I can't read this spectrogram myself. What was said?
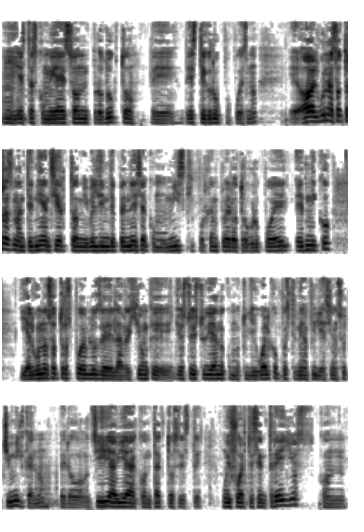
y estas comunidades son producto de, de este grupo, pues, ¿no? Eh, o algunas otras mantenían cierto nivel de independencia, como Miski, por ejemplo, era otro grupo e- étnico, y algunos otros pueblos de la región que yo estoy estudiando, como Tullihualco, pues tenían filiación xochimilca, ¿no? Pero sí había contactos este, muy fuertes entre ellos, con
